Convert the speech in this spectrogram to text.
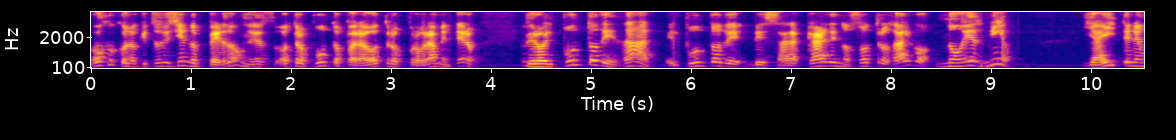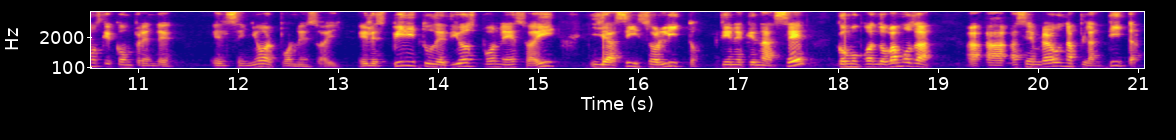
Ojo con lo que estoy diciendo, perdón, es otro punto para otro programa entero. Pero el punto de dar, el punto de, de sacar de nosotros algo, no es mío. Y ahí tenemos que comprender el Señor pone eso ahí. El Espíritu de Dios pone eso ahí y así, solito, tiene que nacer como cuando vamos a, sembrar una plantita.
